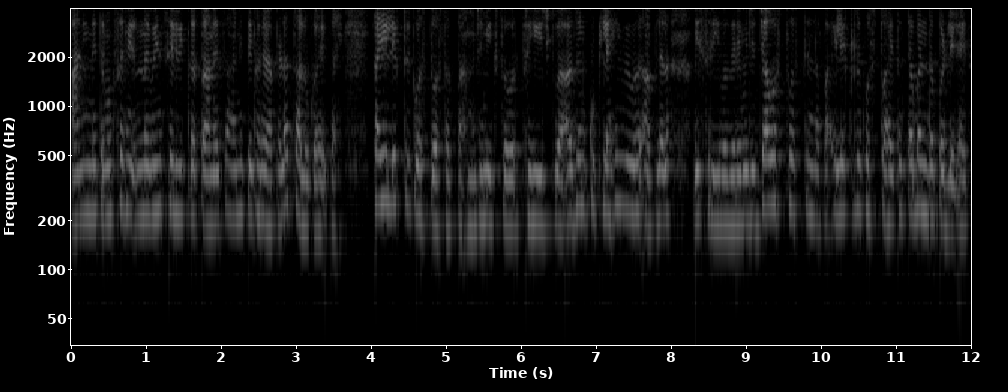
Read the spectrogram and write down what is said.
आणि नाहीतर मग सवी नवीन सेल विकत आणायचं आणि ते घड्याळ आपल्याला चालू करायचं आहे. काही इलेक्ट्रिक वस्तू असतात पहा म्हणजे मिक्सर फ्रीज किंवा अजून कुठल्याही व्यव आपल्याला इस्त्री वगैरे म्हणजे ज्या वस्तू असतील ना पहा इलेक्ट्रिक वस्तू आहेत तर त्या बंद पडलेल्या आहेत.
